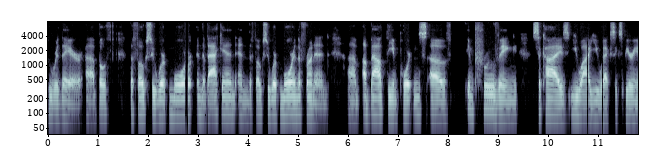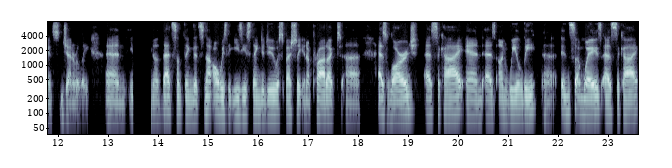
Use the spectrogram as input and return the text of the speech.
who were there, uh, both the folks who work more in the back end and the folks who work more in the front end, um, about the importance of improving Sakai's UI UX experience generally. And you know that's something that's not always the easiest thing to do, especially in a product uh, as large as Sakai and as unwieldy uh, in some ways as Sakai.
